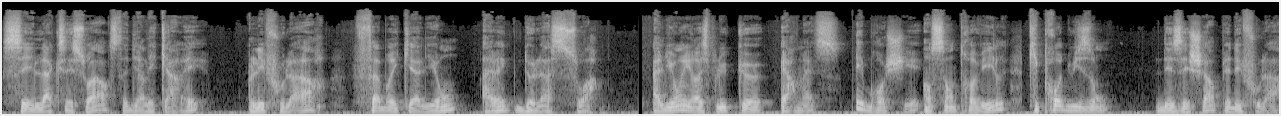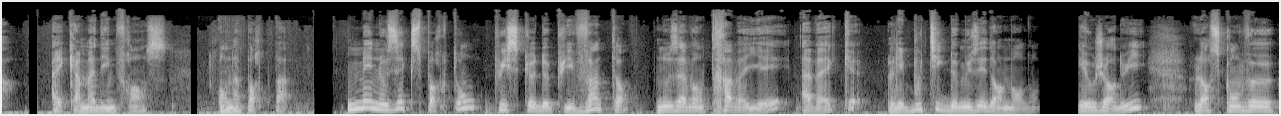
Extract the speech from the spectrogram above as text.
c'est l'accessoire, c'est-à-dire les carrés, les foulards, fabriqués à Lyon avec de la soie. À Lyon, il reste plus que Hermès et Brochier en centre-ville qui produisons des écharpes et des foulards. Avec un Made in France, on n'importe pas. Mais nous exportons, puisque depuis 20 ans, nous avons travaillé avec les boutiques de musées dans le monde. Et aujourd'hui, lorsqu'on veut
